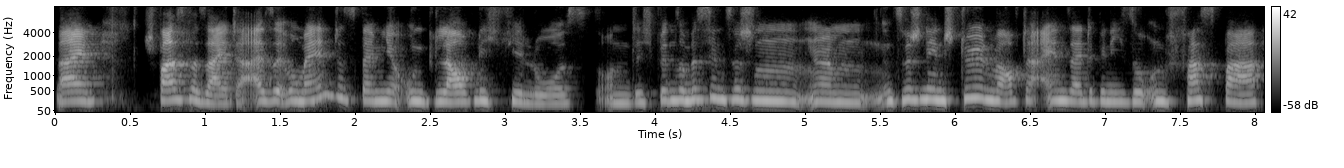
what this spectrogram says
Nein, Spaß beiseite. Also im Moment ist bei mir unglaublich viel los und ich bin so ein bisschen zwischen, ähm, zwischen den Stühlen, weil auf der einen Seite bin ich so unfassbar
